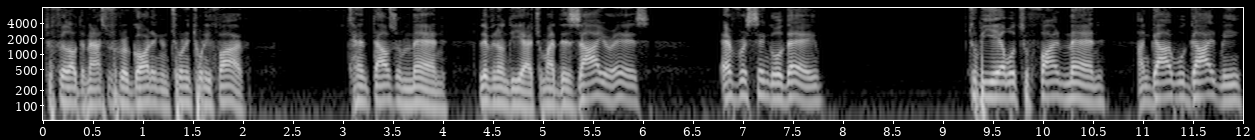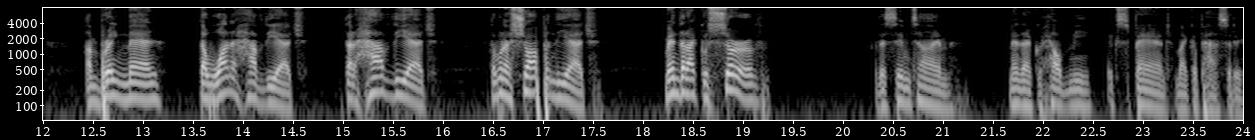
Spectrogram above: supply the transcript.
to fill out the Madison Square Garden in 2025. 10,000 men living on the edge. My desire is every single day to be able to find men, and God will guide me and bring men that want to have the edge, that have the edge, that want to sharpen the edge, men that I could serve at the same time, men that could help me expand my capacity.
